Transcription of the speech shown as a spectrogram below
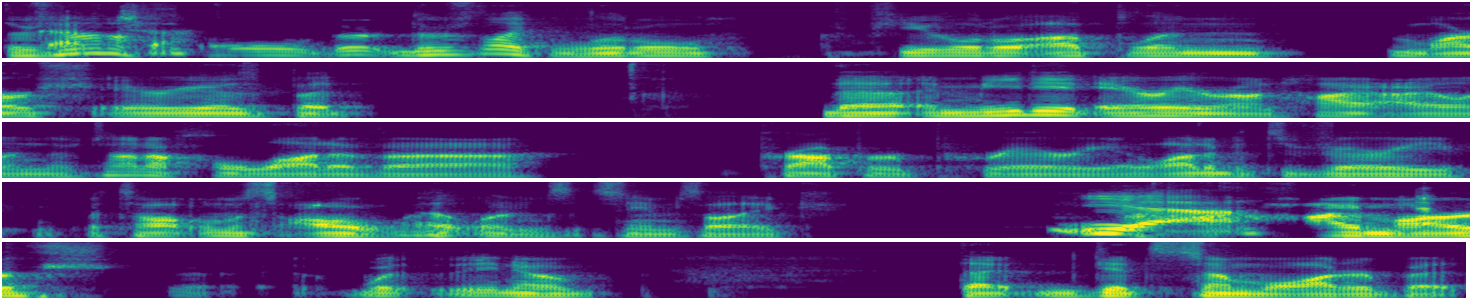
There's not a whole. There, there's like little, a few little upland marsh areas, but the immediate area around High Island, there's not a whole lot of uh proper prairie. A lot of it's very, it's all, almost all wetlands. It seems like Yeah. high marsh, uh, with you know, that gets some water, but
